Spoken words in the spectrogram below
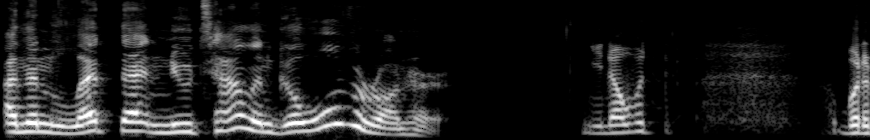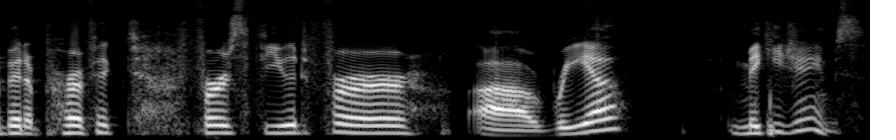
and then let that new talent go over on her. You know what would have been a perfect first feud for uh, Rhea? Mickie James.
